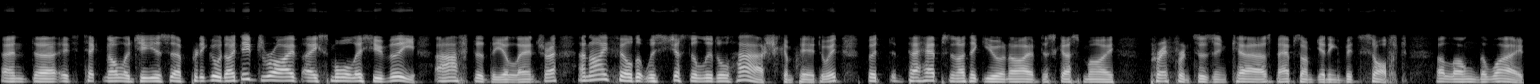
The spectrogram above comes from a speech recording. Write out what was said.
and uh, its technology is uh, pretty good. I did drive a small SUV after the Elantra, and I felt it was just a little harsh compared to it. But perhaps, and I think you and I have discussed my preferences in cars, perhaps I'm getting a bit soft along the way.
